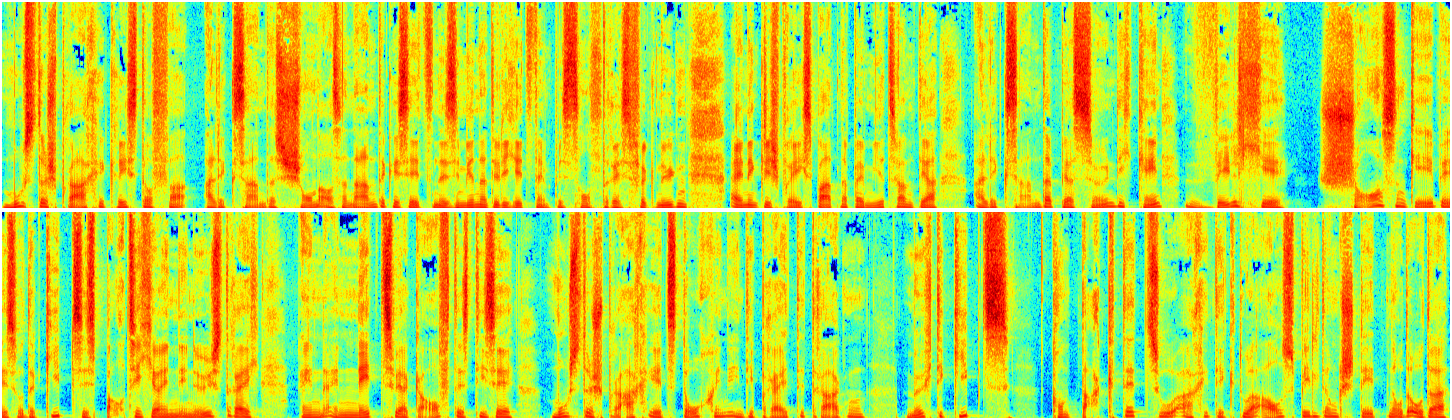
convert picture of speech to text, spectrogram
Mustersprache Christopher Alexanders schon auseinandergesetzt. Und es ist mir natürlich jetzt ein besonderes Vergnügen, einen Gesprächspartner bei mir zu haben, der Alexander persönlich kennt. Welche Chancen gäbe es oder gibt es? Es baut sich ja in, in Österreich ein, ein Netzwerk auf, das diese Mustersprache jetzt doch in, in die Breite tragen möchte. Gibt es Kontakte zu Architekturausbildungsstätten oder, oder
